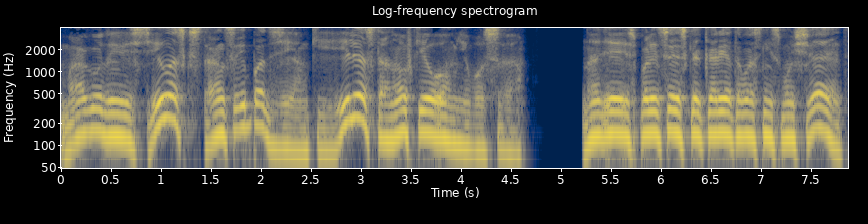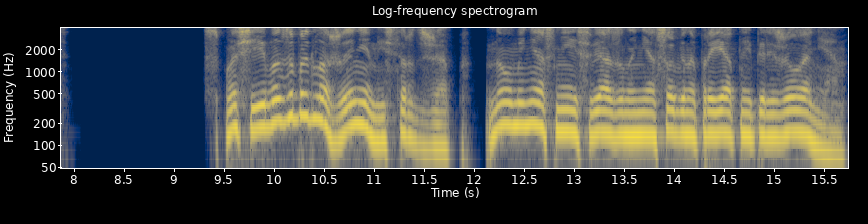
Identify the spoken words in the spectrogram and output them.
«Могу довести вас к станции подземки или остановке омнибуса. Надеюсь, полицейская карета вас не смущает?» «Спасибо за предложение, мистер Джеб, но у меня с ней связаны не особенно приятные переживания.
